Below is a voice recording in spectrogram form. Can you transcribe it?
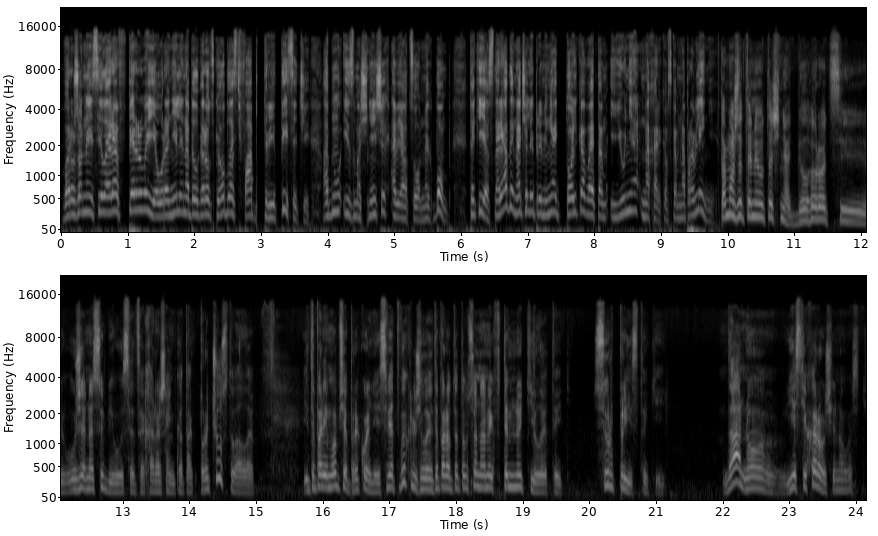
Вооруженные силы РФ впервые уронили на Белгородскую область ФАБ-3000, одну из мощнейших авиационных бомб. Такие снаряды начали применять только в этом июне на Харьковском направлении. Та можете не уточнять, білгородці вже на собі усе це хорошенько так прочувствували. І тепер їм взагалі прикольно. І світ виключили, і тепер от це все на них в темноті летить. Сюрприз такий. Да, но є і хороші новості.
